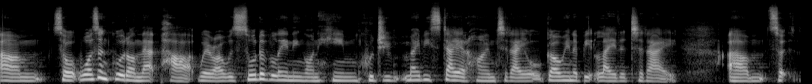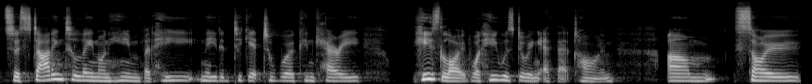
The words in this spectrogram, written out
Um, so it wasn't good on that part where I was sort of leaning on him. Could you maybe stay at home today or go in a bit later today? Um, so, so starting to lean on him, but he needed to get to work and carry his load, what he was doing at that time. Um, so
